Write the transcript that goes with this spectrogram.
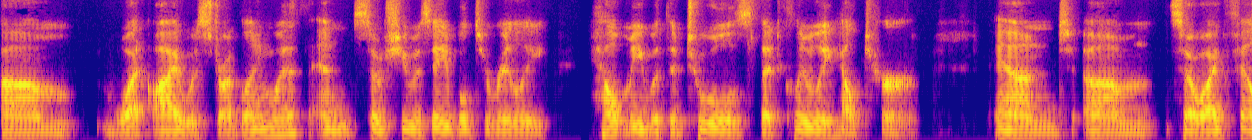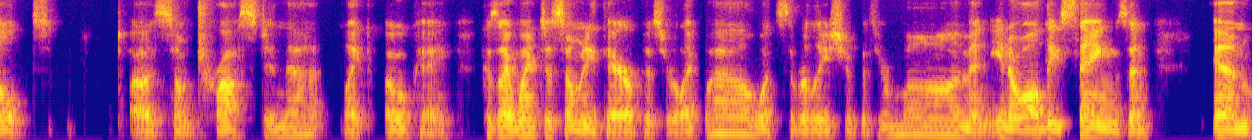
um, what I was struggling with. And so she was able to really help me with the tools that clearly helped her. And um, so I felt uh, some trust in that like okay because i went to so many therapists who are like well what's the relationship with your mom? and you know all these things and and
